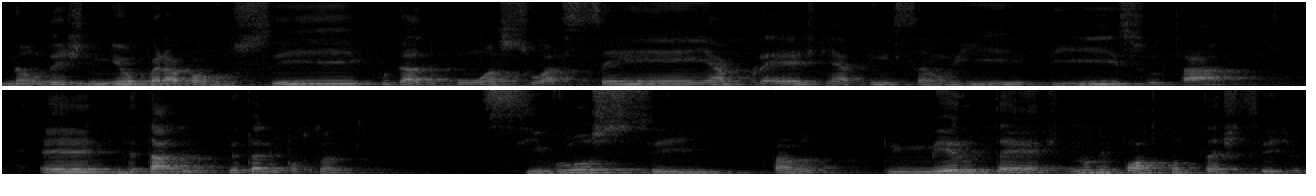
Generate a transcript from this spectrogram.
não deixe ninguém operar para você, cuidado com a sua senha, prestem atenção aí disso, tá? É, detalhe, detalhe importante. Se você está no primeiro teste, não importa quanto teste seja,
